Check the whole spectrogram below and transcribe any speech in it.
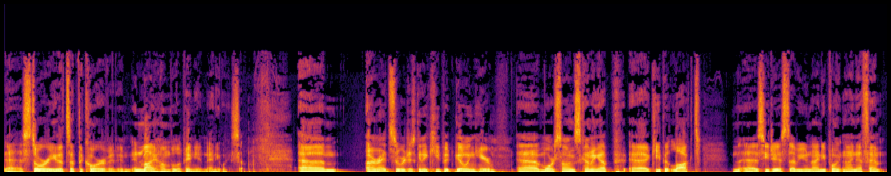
uh, story that's at the core of it, in, in my humble opinion, anyway. So, um, all right, so we're just going to keep it going here. Uh, more songs coming up. Uh, keep it locked. Uh, CJSW 90.9 FM.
